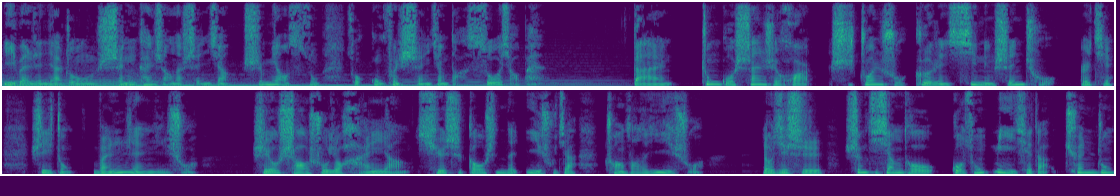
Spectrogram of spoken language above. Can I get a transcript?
一般人家中神龛上的神像是庙寺中所供奉神像的缩小版，但中国山水画是专属个人心灵深处，而且是一种文人艺术，是由少数有涵养、学识高深的艺术家创造的艺术，尤其是生气相投、过从密切的圈中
